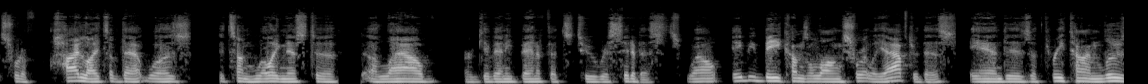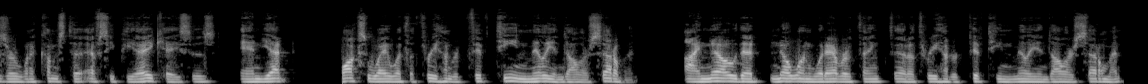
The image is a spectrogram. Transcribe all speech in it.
sort of highlights of that was its unwillingness to allow or give any benefits to recidivists. Well, ABB comes along shortly after this and is a three time loser when it comes to FCPA cases, and yet walks away with a $315 million settlement. I know that no one would ever think that a $315 million settlement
